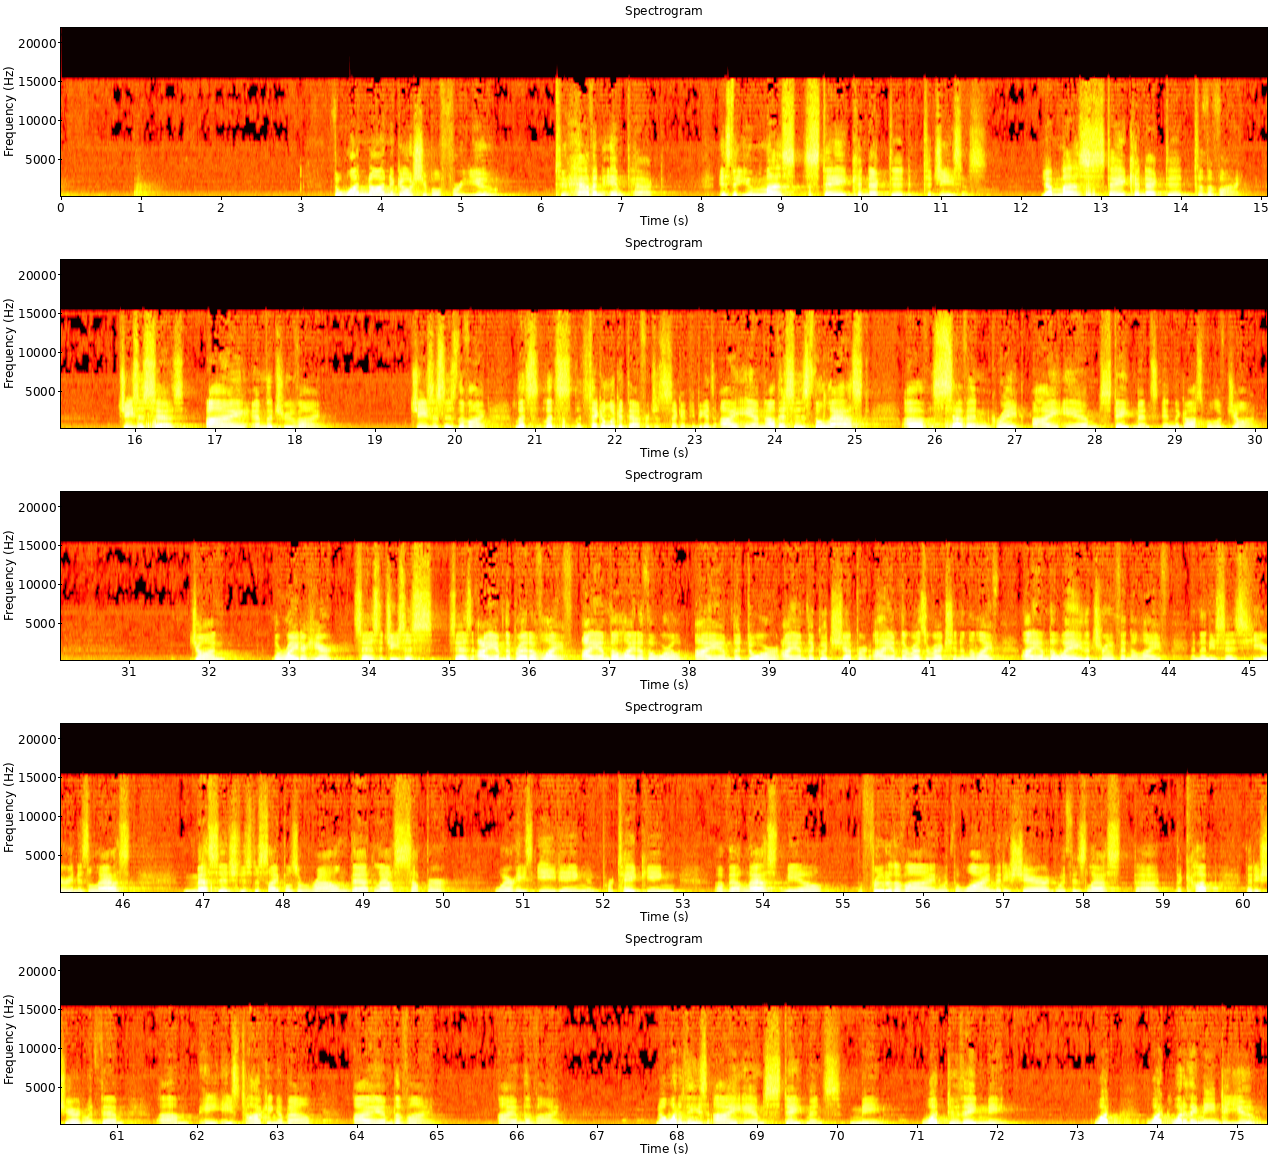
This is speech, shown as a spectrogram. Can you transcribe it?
the one non negotiable for you to have an impact is that you must stay connected to Jesus. You must stay connected to the vine. Jesus says, I am the true vine. Jesus is the vine. Let's, let's, let's take a look at that for just a second. He begins, I am. Now, this is the last of seven great I am statements in the Gospel of John. John, the writer here, says that Jesus says, I am the bread of life. I am the light of the world. I am the door. I am the good shepherd. I am the resurrection and the life. I am the way, the truth, and the life. And then he says here in his last message to his disciples around that Last Supper, where he's eating and partaking of that last meal, the fruit of the vine with the wine that he shared with his last, uh, the cup that he shared with them. Um, he, he's talking about I am the vine. I am the vine. Now, what do these I am statements mean? What do they mean? What, what, what do they mean to you?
